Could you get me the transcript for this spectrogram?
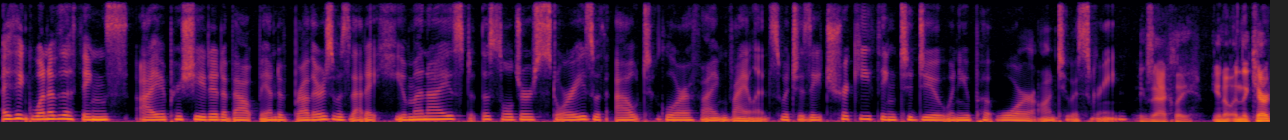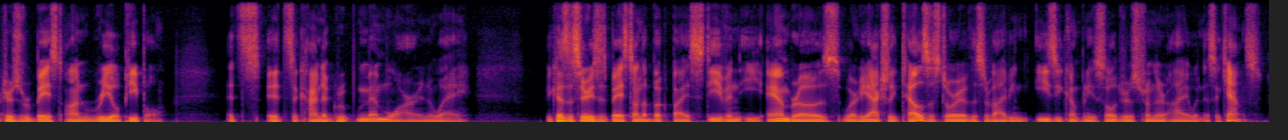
I think one of the things I appreciated about Band of Brothers was that it humanized the soldiers' stories without glorifying violence, which is a tricky thing to do when you put war onto a screen. Exactly. You know, and the characters were based on real people. It's it's a kind of group memoir in a way. Because the series is based on the book by Stephen E. Ambrose, where he actually tells the story of the surviving Easy Company soldiers from their eyewitness accounts.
